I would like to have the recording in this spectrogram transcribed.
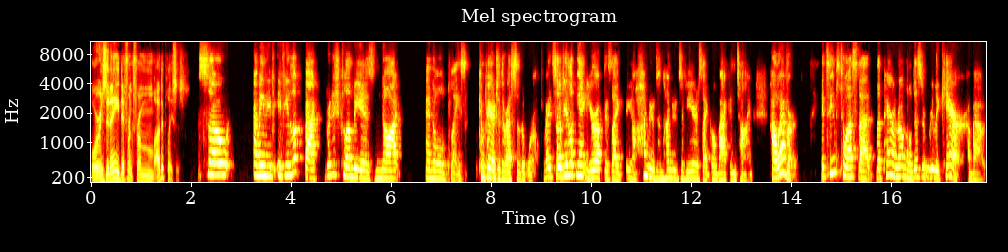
or is it any different from other places? So I mean, if, if you look back, British Columbia is not an old place compared to the rest of the world, right? So if you're looking at Europe, there's like, you know, hundreds and hundreds of years that go back in time. However, it seems to us that the paranormal doesn't really care about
